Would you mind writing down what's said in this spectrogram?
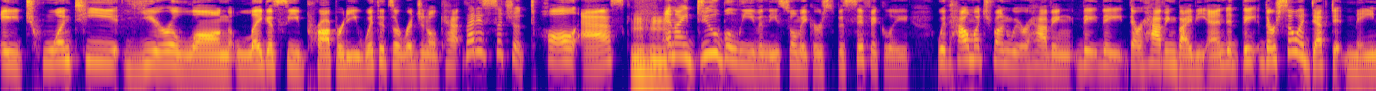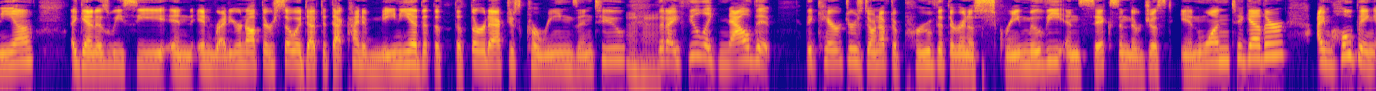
a 20 year long legacy property with its original cast. That is such a tall ask. Mhm. And I do believe in these filmmakers specifically with how much fun we were having. They they they're having by the end, and they they're so adept at mania. Again, as we see in in Ready or Not, they're so adept at that kind of mania that the, the third act just careens into. Mhm. That I feel like now that the characters don't have to prove that they're in a Scream movie in six and they're just in one together. I'm hoping,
